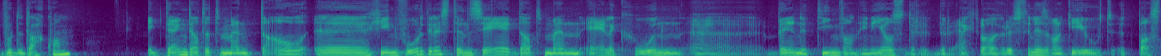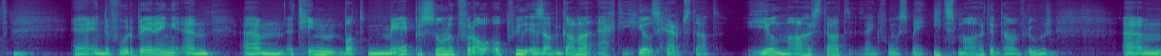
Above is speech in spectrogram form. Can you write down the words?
voor de dag kwam? Ik denk dat het mentaal eh, geen voordeel is, tenzij dat men eigenlijk gewoon eh, binnen het team van Ineos er, er echt wel gerust in is van oké, hoe het, het past eh, in de voorbereiding. En ehm, hetgeen wat mij persoonlijk vooral opviel, is dat Ghana echt heel scherp staat. Heel mager staat. Ik denk volgens mij iets magerder dan vroeger. Ehm,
